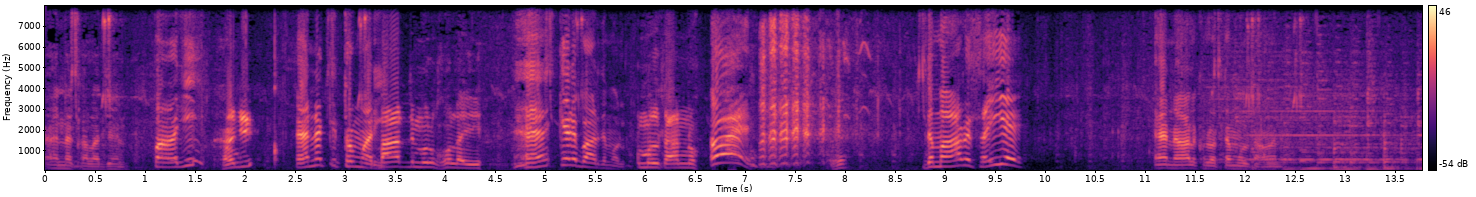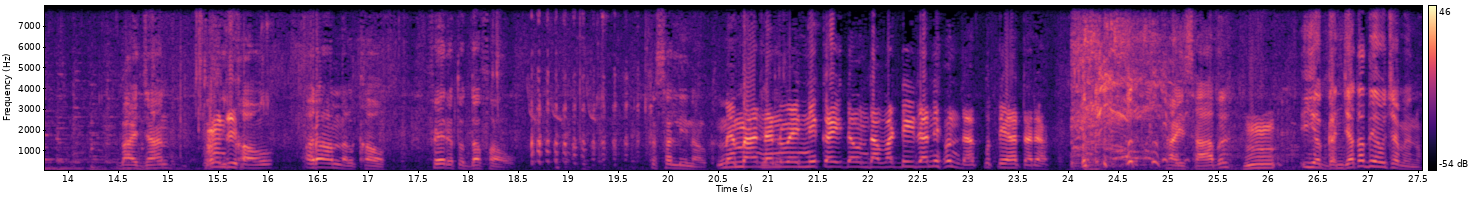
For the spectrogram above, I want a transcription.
ਐਨਕ ਵਾਲਾ ਜੈਨ। ਪਾਜੀ ਹਾਂਜੀ। ਐਨਕ ਕਿੱਥੋਂ ਮਾਰੀ? ਬਾਹਰ ਦੇ ਮੁਲਕੋਂ ਲਈ। ਹੈ? ਕਿਹੜੇ ਬਾਹਰ ਦੇ ਮੁਲਕ? ਮਲਤਾਨ ਨੂੰ। ਓਏ! ਦਿਮਾਗ ਸਹੀ ਹੈ ਇਹ ਨਾਲ ਖਲੋਤਾ ਮਲਤਾਨ। ਭਾਈ ਜਾਨ ਖਾਓ ਆਰਾਮ ਨਾਲ ਖਾਓ ਫਿਰ ਤੋਂ ਦਫਾਓ ਤਸੱਲੀ ਨਾਲ ਖਾ। ਨੂੰ ਇੰਨੀ ਕਹੀਦਾ ਹੁੰਦਾ ਵੱਡੀ ਦਾ ਨਹੀਂ ਹੁੰਦਾ ਕੁੱਤਿਆਂ ਤਰ੍ਹਾਂ। ਭਾਈ ਸਾਹਿਬ ਹੂੰ। ਇਹ ਗੰਜਾ ਤਾਂ ਦਿਓ ਚ ਮੈਨੂੰ।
